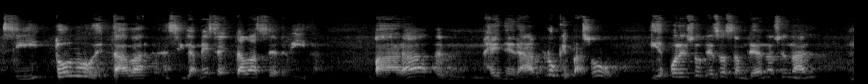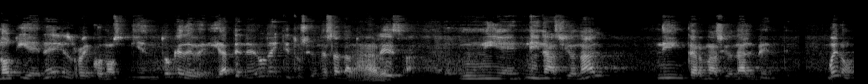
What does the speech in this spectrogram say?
Si todo estaba, si la mesa estaba servida para em, generar lo que pasó. Y es por eso que esa Asamblea Nacional no tiene el reconocimiento que debería tener una institución de esa naturaleza, ni, ni nacional ni internacionalmente. Bueno,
